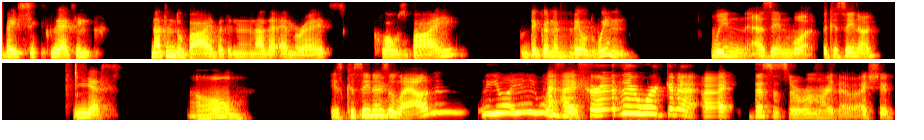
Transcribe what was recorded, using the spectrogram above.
basically, I think not in Dubai, but in another Emirates close by, they're gonna build Wynn Wynn as in what? The casino? Yes. Oh, is casinos mm-hmm. allowed in the UAE? I, I, heard they were gonna. I, this is a rumor, though. I should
